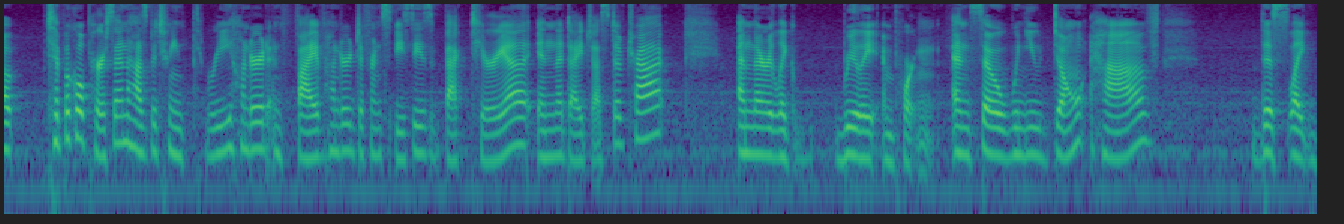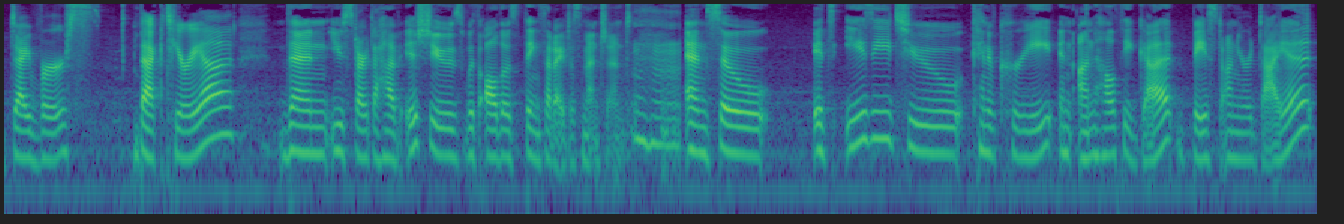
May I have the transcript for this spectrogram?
a typical person has between 300 and 500 different species of bacteria in the digestive tract and they're like really important and so when you don't have this like diverse bacteria, then you start to have issues with all those things that I just mentioned. Mm-hmm. And so it's easy to kind of create an unhealthy gut based on your diet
